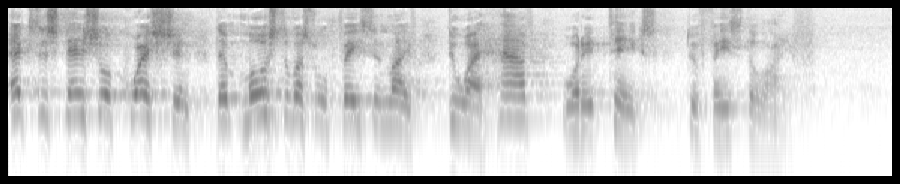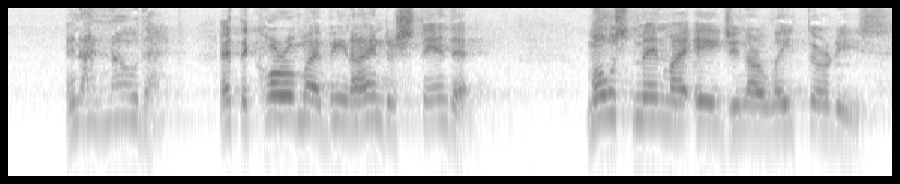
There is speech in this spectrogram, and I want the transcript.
existential question that most of us will face in life. Do I have what it takes to face the life? And I know that. At the core of my being, I understand that. Most men my age in our late 30s,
